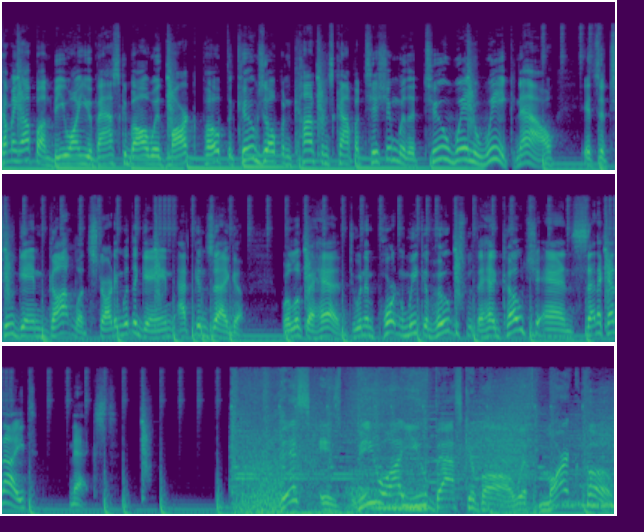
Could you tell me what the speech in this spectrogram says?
Coming up on BYU basketball with Mark Pope, the Cougs open conference competition with a two-win week. Now it's a two-game gauntlet, starting with a game at Gonzaga. We'll look ahead to an important week of hoops with the head coach and Seneca Knight next. This is BYU basketball with Mark Pope,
